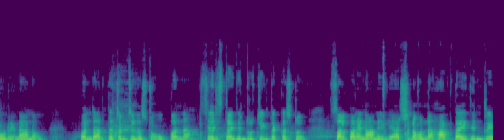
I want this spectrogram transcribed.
ನೋಡಿರಿ, ನಾನು ಒಂದು ಅರ್ಧ ಚಮಚದಷ್ಟು ಉಪ್ಪನ್ನು ಸೇರಿಸ್ತಾ ಇದ್ದೀನಿ, ರುಚಿಗೆ ತಕ್ಕಷ್ಟು. ಸ್ವಲ್ಪನೇ ನಾನಿಲ್ಲಿ ಅರ್ಶಿನವನ್ನು ಹಾಕ್ತಾ ಇದ್ದೀನಿ ರೀ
